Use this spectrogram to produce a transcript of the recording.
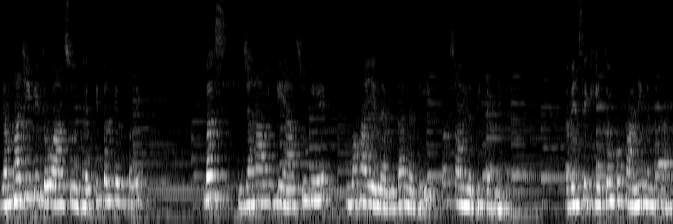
ब्रह्मा जी के दो आँसू धरती पर गिर पड़े। बस जहाँ उनके आँसू गिरे वहाँ ये नर्मदा नदी और सोन नदी बहने लगी। अब इनसे खेतों को पानी मिलता है।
